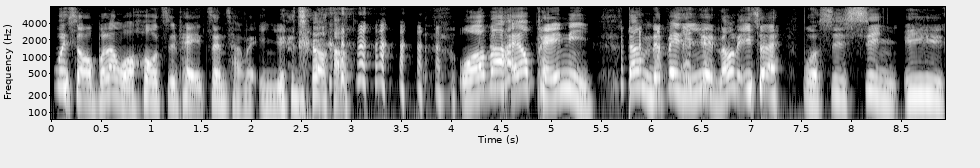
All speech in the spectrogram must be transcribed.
为什么不让我后置配正常的音乐就好？我他妈还要陪你当你的背景音乐，然后你一出来，我是性欲。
